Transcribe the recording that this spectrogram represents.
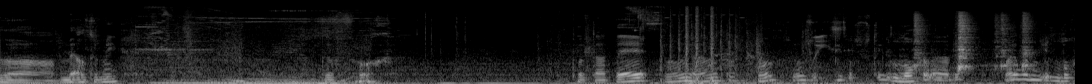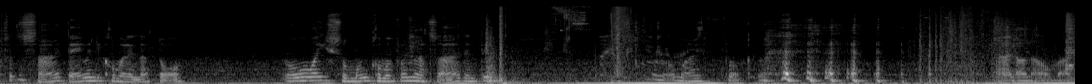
Oh, ah, melted me. What The fuck? Put that there. Oh yeah, what the fuck? Those people just looking at it. Why wouldn't you look to the side there when you're coming in that door? Always someone coming from that side, isn't there? Oh my fuck. I don't know, man.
